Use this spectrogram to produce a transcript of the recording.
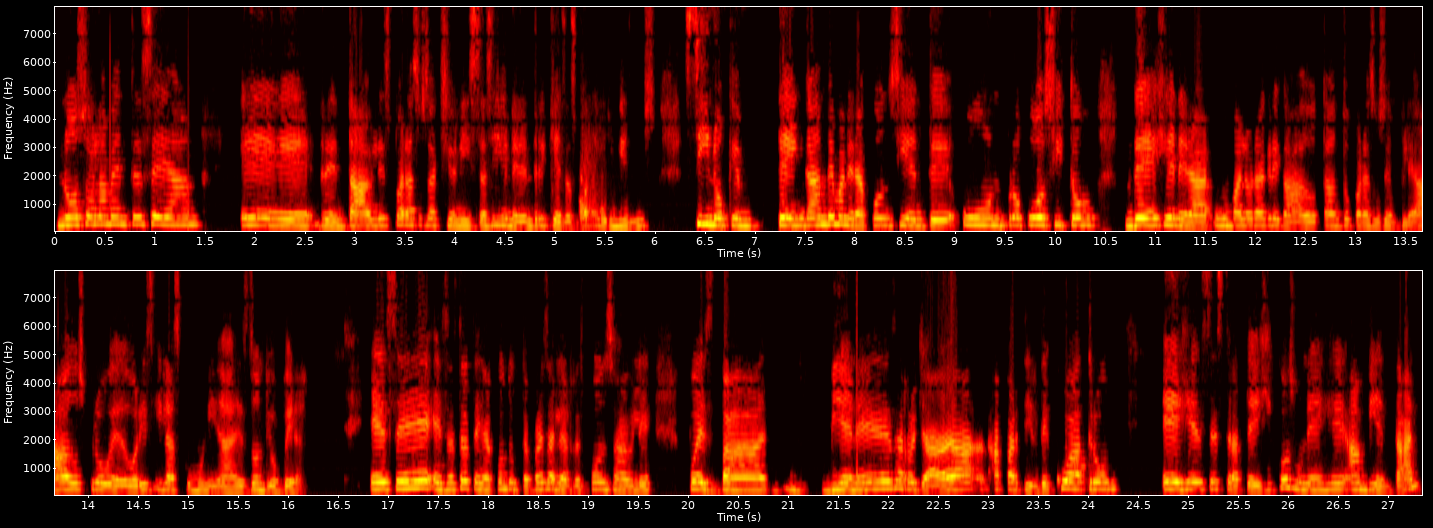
no solamente sean eh, rentables para sus accionistas y generen riquezas para ellos mismos, sino que tengan de manera consciente un propósito de generar un valor agregado tanto para sus empleados, proveedores y las comunidades donde operan. Esa estrategia de conducta empresarial responsable, pues va, viene desarrollada a partir de cuatro ejes estratégicos, un eje ambiental,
